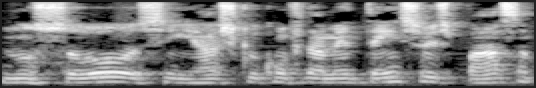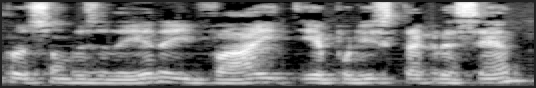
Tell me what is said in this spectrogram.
não sou, assim, acho que o confinamento tem seu espaço na produção brasileira e vai, e é por isso que está crescendo.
